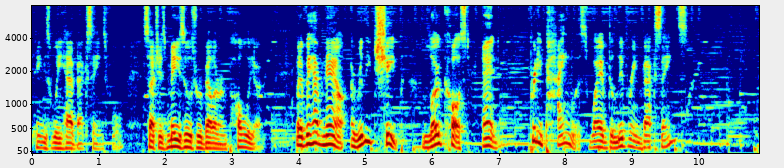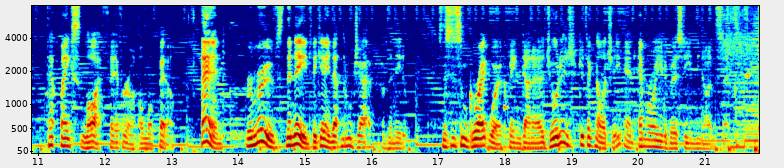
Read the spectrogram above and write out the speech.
things we have vaccines for, such as measles, rubella, and polio. But if we have now a really cheap, low cost, and pretty painless way of delivering vaccines, that makes life for everyone a lot better and removes the need for getting that little jab of the needle. So, this is some great work being done at Georgia Institute of Technology and Emory University in the United States.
